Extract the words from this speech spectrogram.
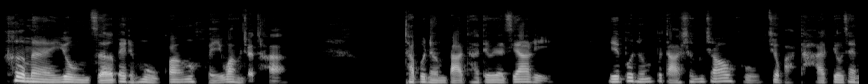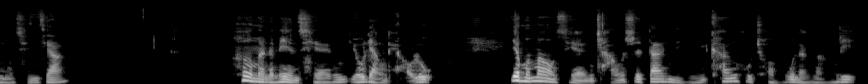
赫曼用责备的目光回望着他。他不能把他丢在家里，也不能不打声招呼就把他丢在母亲家。赫曼的面前有两条路。要么冒险尝试丹尼看护宠物的能力，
